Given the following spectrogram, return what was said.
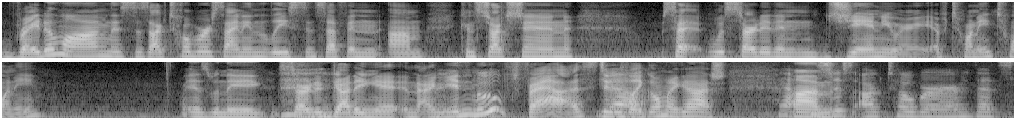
right along. This is october signing the lease and stuff and um, construction set, was started in january of 2020 is when they started gutting it and i mean it moved fast. It was like oh my gosh. Yeah, Um, just October. That's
